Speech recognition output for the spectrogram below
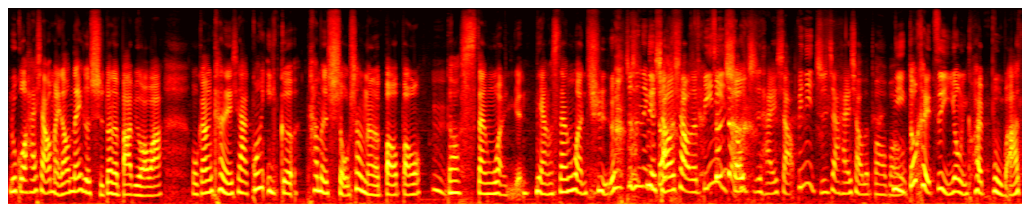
如果还想要买到那个时段的芭比娃娃。我刚刚看了一下，光一个他们手上拿的包包，嗯，都要三万元，两三万去了。就是那个小小的，比你手指还小，比你指甲还小的包包，你都可以自己用一块布把它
